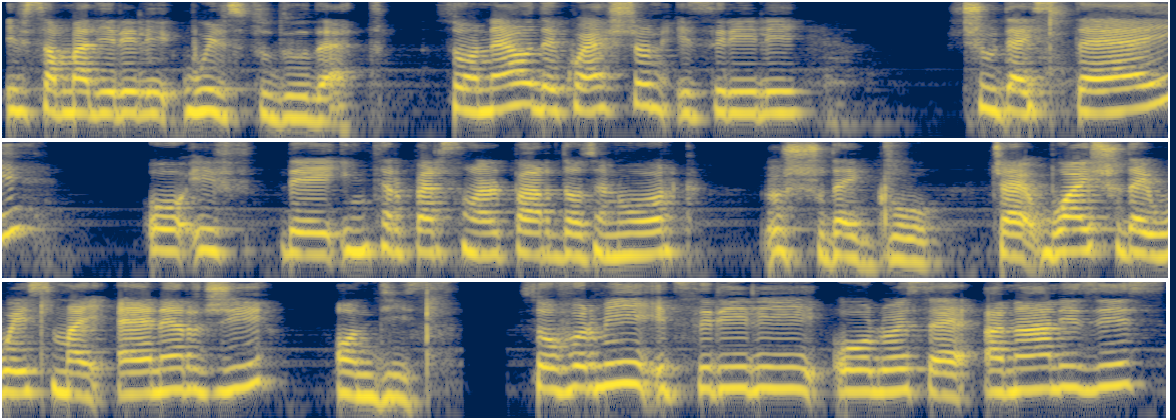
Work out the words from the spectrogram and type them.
if somebody really wills to do that. So now the question is really should I stay or if the interpersonal part doesn't work, or should I go? Why should I waste my energy on this? So for me, it's really always an analysis.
